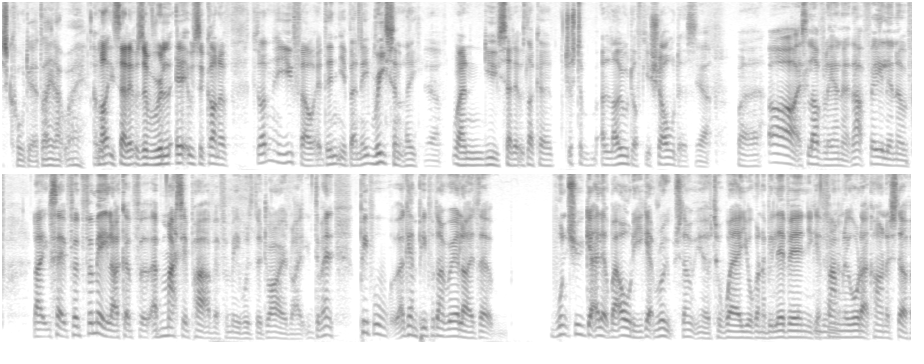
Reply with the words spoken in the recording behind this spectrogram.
just called it a day that way. And like you said, it was a rel it was a kind of because I don't know you felt it, didn't you, Benny? Recently, Yeah. when you said it was like a just a, a load off your shoulders. Yeah. Where Oh, it's lovely, isn't it? That feeling of like say for, for me, like a, a massive part of it for me was the drive. Like depend people again, people don't realise that once you get a little bit older, you get roots, don't you, to where you're going to be living. You get family, all that kind of stuff.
